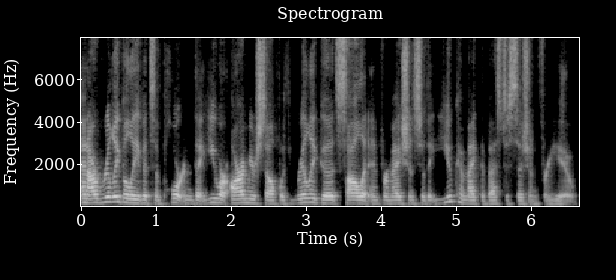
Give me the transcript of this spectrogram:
And I really believe it's important that you are arm yourself with really good, solid information so that you can make the best decision for you.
